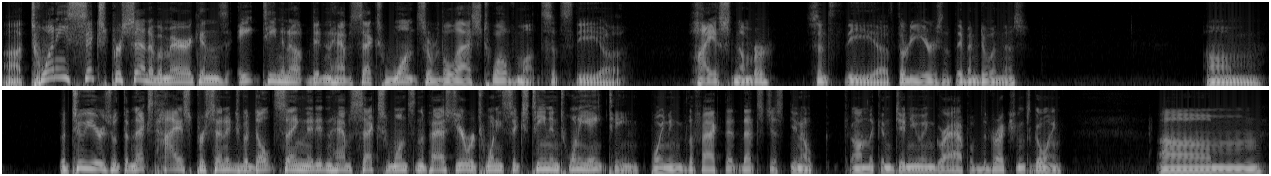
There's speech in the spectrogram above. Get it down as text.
Uh, 26% of Americans 18 and up didn't have sex once over the last 12 months. That's the uh, highest number since the uh, 30 years that they've been doing this. Um, the two years with the next highest percentage of adults saying they didn't have sex once in the past year were 2016 and 2018, pointing to the fact that that's just, you know, on the continuing graph of the direction it's going. Um,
